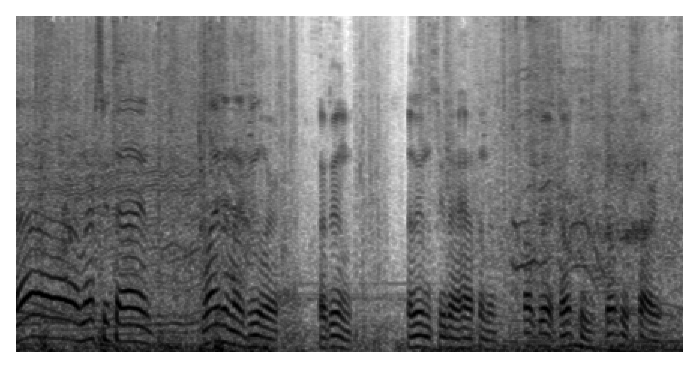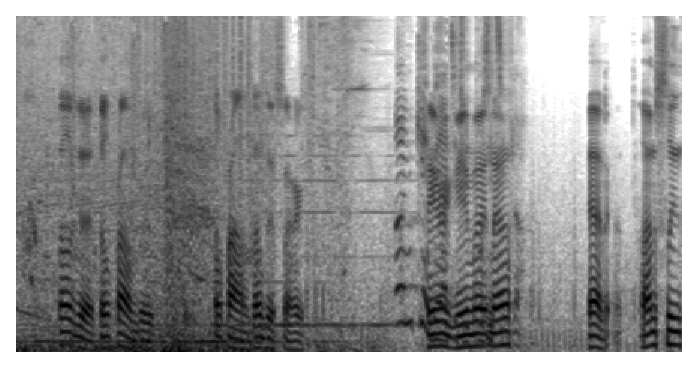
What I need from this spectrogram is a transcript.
Oh, Mercy died. Why didn't I do her? I didn't. I didn't see that happening. Oh good, don't be, don't be sorry. All good, no problem, dude. No problem, don't be sorry. favorite game right now? Yeah, honestly,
